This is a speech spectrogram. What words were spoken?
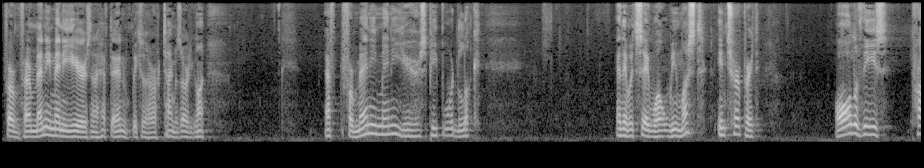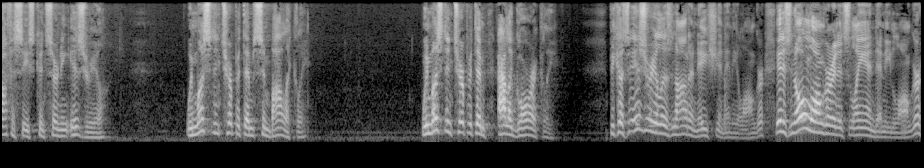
For, for many, many years, and I have to end because our time is already gone. After, for many, many years, people would look and they would say, Well, we must interpret all of these prophecies concerning Israel we must interpret them symbolically. We must interpret them allegorically. Because Israel is not a nation any longer. It is no longer in its land any longer.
